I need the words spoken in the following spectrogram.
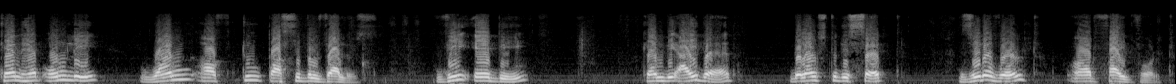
can have only one of two possible values. VAB can be either belongs to the set 0 volt or 5 volt.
